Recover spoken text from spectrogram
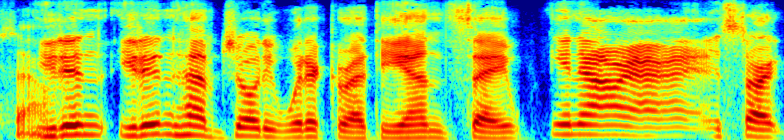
So You didn't. You didn't have Jodie Whittaker at the end say, you know, and start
